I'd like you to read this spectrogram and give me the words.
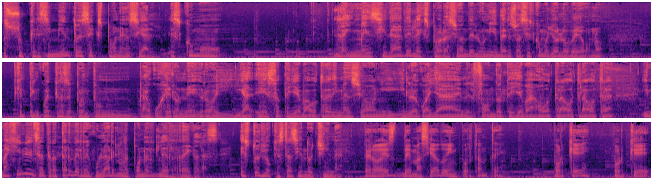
su crecimiento es exponencial. Es como la inmensidad de la exploración del universo, así es como yo lo veo, ¿no? Que te encuentras de pronto un agujero negro y eso te lleva a otra dimensión y, luego allá en el fondo te lleva a otra, otra, otra. Imagínense tratar de regularlo, de ponerle reglas. Esto es lo que está haciendo China. Pero es demasiado importante. ¿Por qué? Porque,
